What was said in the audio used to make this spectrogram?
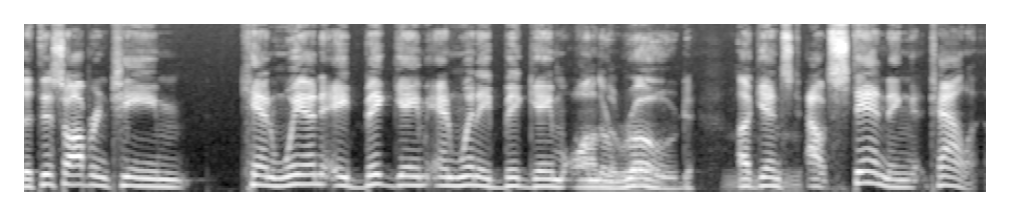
that this Auburn team can win a big game and win a big game on, On the, the road, road. against mm-hmm. outstanding talent.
